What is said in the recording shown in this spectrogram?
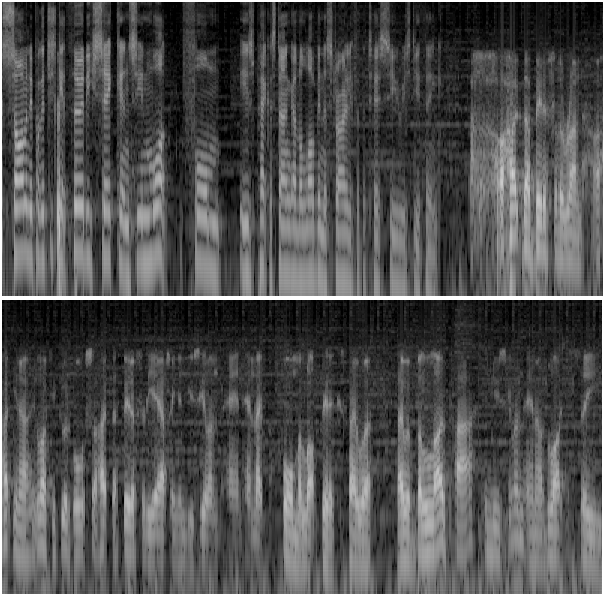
Simon, if I could just get 30 seconds, in what form is Pakistan going to lob in Australia for the Test series, do you think? I hope they're better for the run. I hope you know, like a good horse. I hope they're better for the outing in New Zealand, and, and they perform a lot better because they were they were below par in New Zealand, and I'd like to see,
